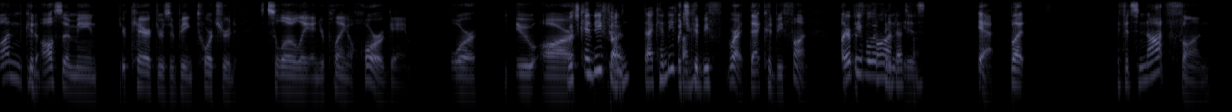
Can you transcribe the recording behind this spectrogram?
Fun could Mm. also mean your characters are being tortured slowly and you're playing a horror game, or you are Which can be fun. That can be fun. which could be right. That could be fun. There are But people that think fun that's fun. is, yeah. But if it's not fun,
